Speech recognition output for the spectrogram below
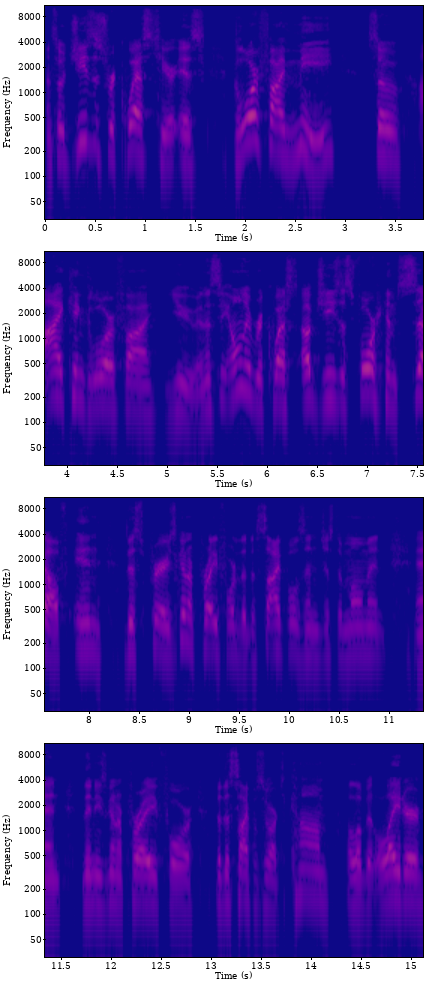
And so Jesus' request here is glorify me so I can glorify you. And it's the only request of Jesus for himself in this prayer. He's going to pray for the disciples in just a moment, and then he's going to pray for the disciples who are to come a little bit later.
